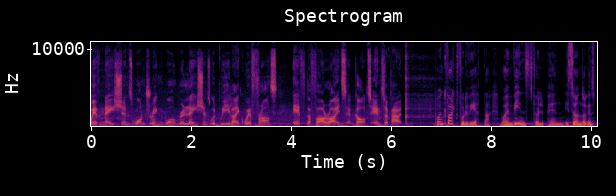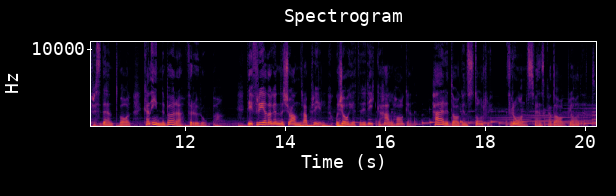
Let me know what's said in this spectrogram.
with nations wondering what relations would be like with France if the far right got into power. På en kvart får du veta vad en vinst för Le Pen i söndagens presidentval kan innebära för Europa. Det är fredagen den 22 april och jag heter Erika Hallhagen. Här är dagens story från Svenska Dagbladet.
